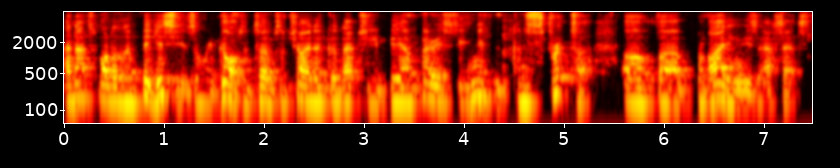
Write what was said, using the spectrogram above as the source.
and that's one of the big issues that we've got in terms of China could actually be a very significant constrictor of uh, providing these assets,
